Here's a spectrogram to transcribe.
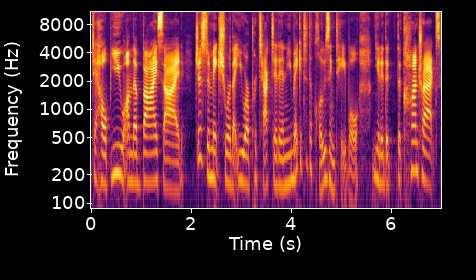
to help you on the buy side just to make sure that you are protected and you make it to the closing table. You know, the the contracts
